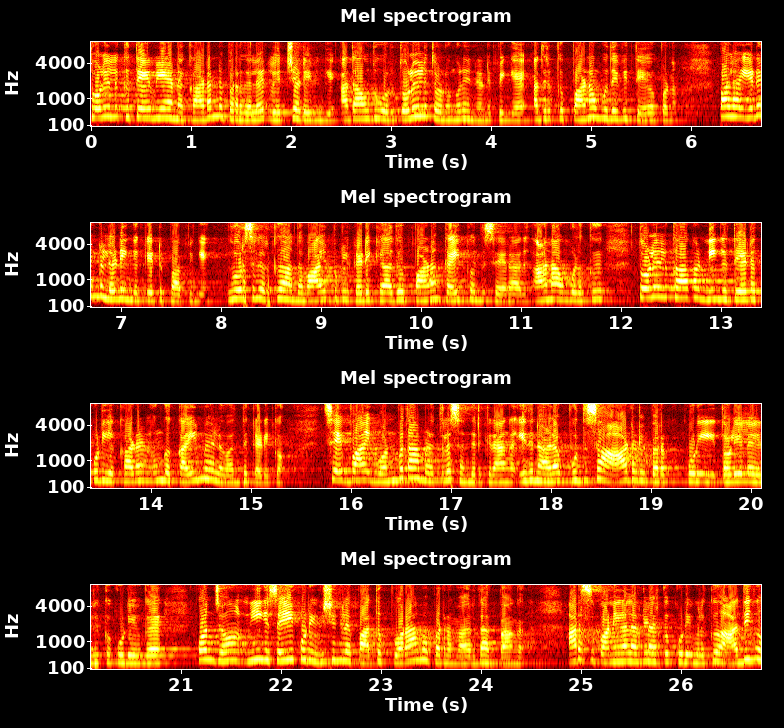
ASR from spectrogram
தொழிலுக்கு தேவையான கடன் பெறுதலை வெற்றி அடைவீங்க அதாவது ஒரு தொழிலை தொடங்கணும்னு நினைப்பீங்க. அதற்கு பண உதவி தேவைப்படும். பல இடங்களில் நீங்கள் கேட்டு பார்ப்பீங்க. ஒரு சிலருக்கு அந்த வாய்ப்புகள் கிடைக்காது பணம் கைக்கு வந்து சேராது. ஆனால் உங்களுக்கு தொழிலுக்காக நீங்கள் தேடக்கூடிய கடன் உங்கள் கை மேலே வந்து கிடைக்கும். செவ்வாய் ஒன்பதாம் இடத்துல சந்திருக்கிறாங்க இதனால் புதுசாக ஆர்டர்கள் பெறக்கூடிய தொழிலில் இருக்கக்கூடியவங்க கொஞ்சம் நீங்கள் செய்யக்கூடிய விஷயங்களை பார்த்து பொறாமப்படுற மாதிரி தான் இருப்பாங்க. அரசு பணியாளர்களாக இருக்கக்கூடியவங்களுக்கு அதிக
